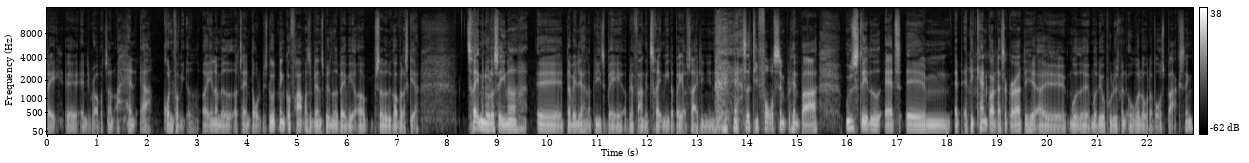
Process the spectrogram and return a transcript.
bag øh, Andy Robertson, og han er grundforvirret, og ender med at tage en dårlig beslutning, gå frem, og så bliver han spillet ned bagved, og så ved vi godt, hvad der sker. Tre minutter senere, øh, der vælger han at blive tilbage og bliver fanget tre meter bag offside-linjen. altså, de får simpelthen bare udstillet, at, øh, at, at det kan godt lade sig gøre det her øh, mod, øh, mod Liverpool, hvis man overloader vores backs. Ikke?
